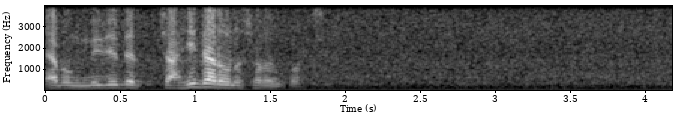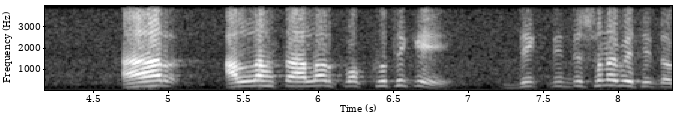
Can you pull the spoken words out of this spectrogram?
এবং নিজেদের চাহিদার অনুসরণ করছে। আর আল্লাহ তাআলার পক্ষ থেকে দিক নির্দেশনা ব্যতীত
